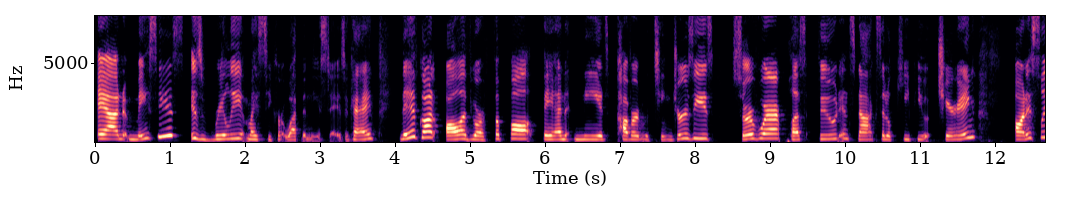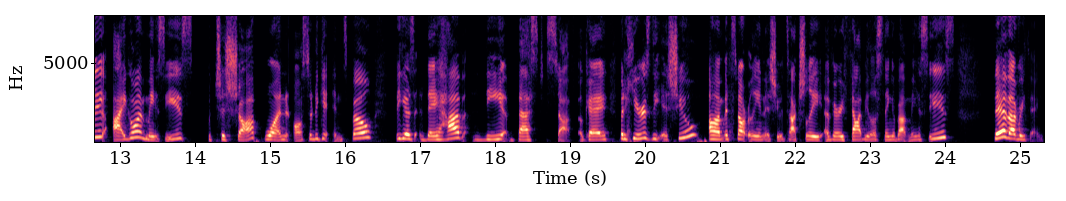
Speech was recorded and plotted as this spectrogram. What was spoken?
And Macy's is really my secret weapon these days, okay? They've got all of your football fan needs covered with team jerseys, serveware, plus food and snacks that'll keep you cheering. Honestly, I go on Macy's to shop, one, and also to get inspo because they have the best stuff, okay? But here's the issue. Um, it's not really an issue. It's actually a very fabulous thing about Macy's. They have everything.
